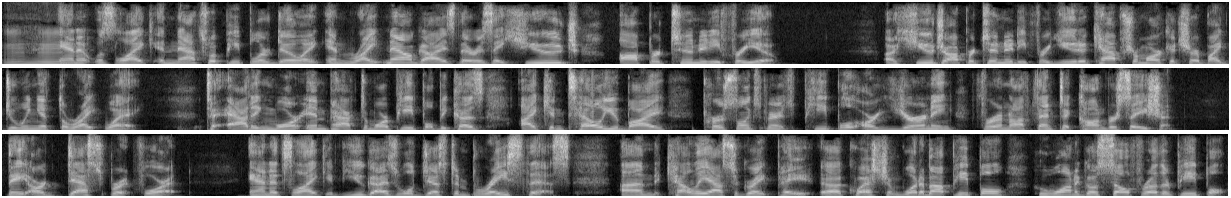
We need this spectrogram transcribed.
Mm-hmm. And it was like, and that's what people are doing. And right now, guys, there is a huge opportunity for you, a huge opportunity for you to capture market share by doing it the right way, to adding more impact to more people. Because I can tell you by personal experience, people are yearning for an authentic conversation, they are desperate for it. And it's like, if you guys will just embrace this. Um, Kelly asked a great pay, uh, question. What about people who want to go sell for other people?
